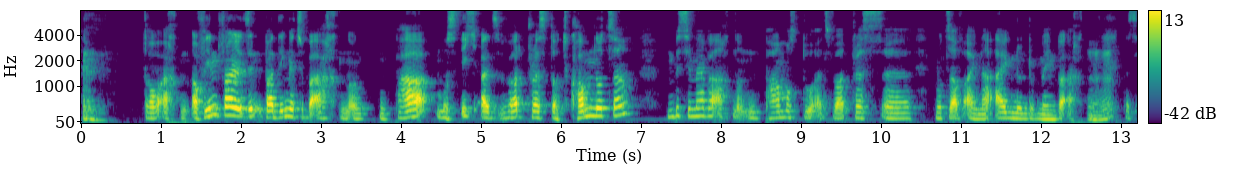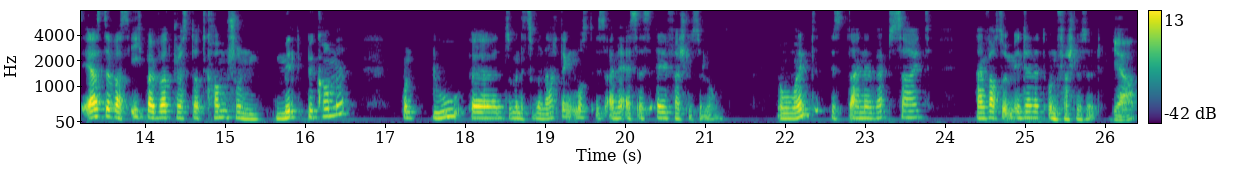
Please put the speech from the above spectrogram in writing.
drauf achten. Auf jeden Fall sind ein paar Dinge zu beachten und ein paar muss ich als WordPress.com-Nutzer ein bisschen mehr beachten und ein paar musst du als WordPress-Nutzer auf einer eigenen Domain beachten. Mhm. Das erste, was ich bei WordPress.com schon mitbekomme und du äh, zumindest drüber nachdenken musst, ist eine SSL-Verschlüsselung. Im Moment ist deine Website einfach so im Internet unverschlüsselt. Ja,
